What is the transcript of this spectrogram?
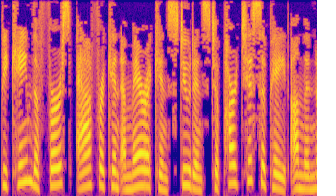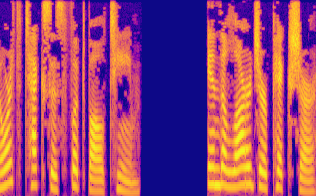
became the first African American students to participate on the North Texas football team. In the larger picture,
